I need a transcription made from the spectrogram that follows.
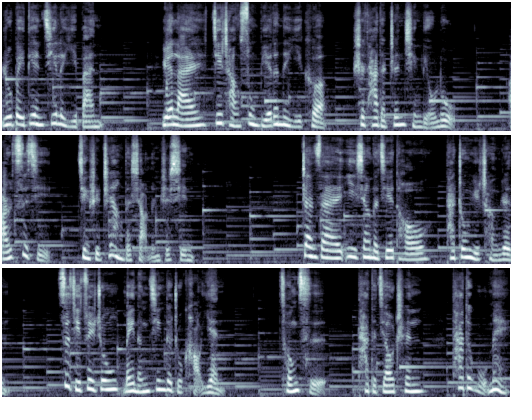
如被电击了一般，原来机场送别的那一刻是他的真情流露，而自己竟是这样的小人之心。站在异乡的街头，他终于承认，自己最终没能经得住考验。从此，他的娇嗔，他的妩媚，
